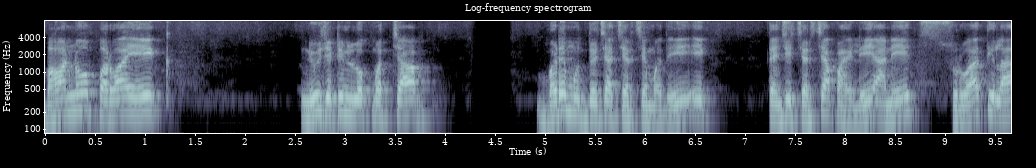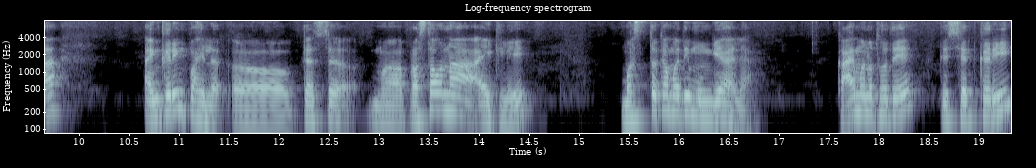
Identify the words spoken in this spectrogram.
भावांनो परवा एक न्यूज एटीन लोकमतच्या बडे मुद्द्याच्या चर्चेमध्ये एक त्यांची चर्चा पाहिली आणि सुरुवातीला अँकरिंग पाहिलं. त्याचं म- प्रस्तावना ऐकली मस्तकामध्ये मुंग्या आल्या. काय म्हणत होते? ते शेतकरी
